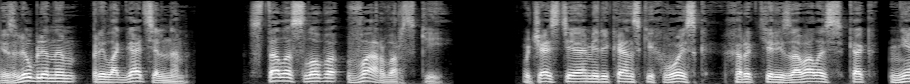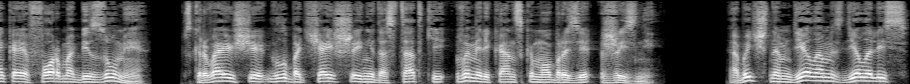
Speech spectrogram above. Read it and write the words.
Излюбленным прилагательным стало слово «варварский». Участие американских войск характеризовалось как некая форма безумия, вскрывающая глубочайшие недостатки в американском образе жизни. Обычным делом сделались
